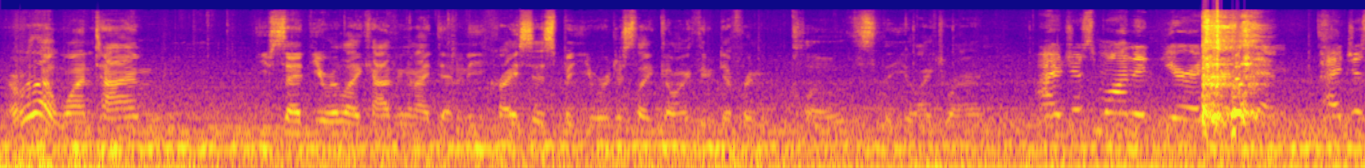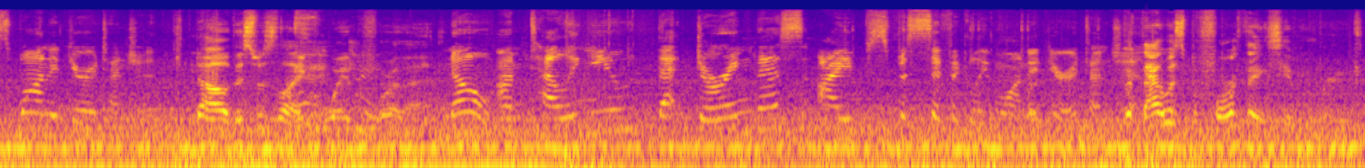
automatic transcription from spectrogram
Remember that one time you said you were like having an identity crisis, but you were just like going through different clothes that you liked wearing? I just wanted your attention. I just wanted your attention. No, this was like way before that. No, I'm telling you that during this, I specifically wanted your attention. But that was before Thanksgiving break.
